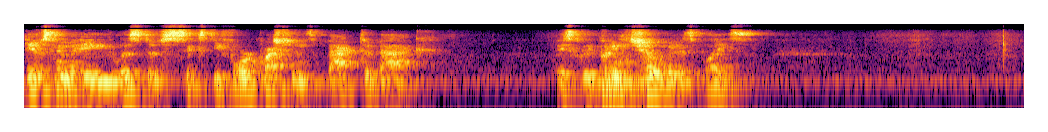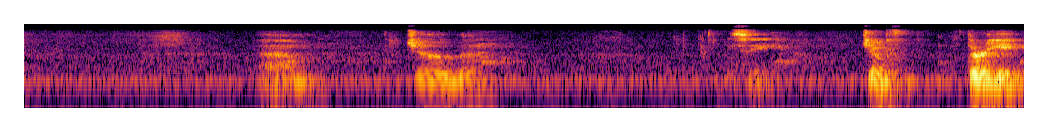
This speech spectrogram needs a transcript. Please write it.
gives him a list of 64 questions back to back, basically putting Job in his place. Um, Job, let me see, Job 38.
